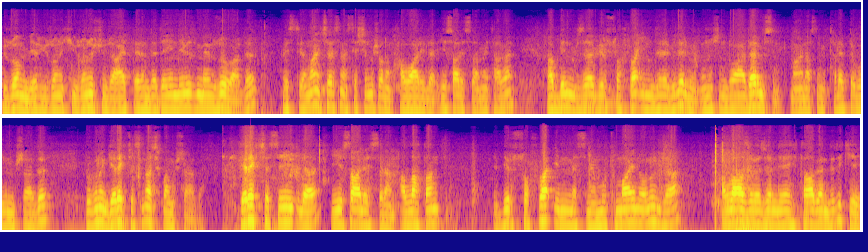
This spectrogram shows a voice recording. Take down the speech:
111, 112, 113. ayetlerinde değindiğimiz mevzu vardı. Hristiyanların içerisinden seçilmiş olan havariler İsa Aleyhisselam'a hitaben Rabbin bize bir sofra indirebilir mi? Bunun için dua eder misin? Manasında bir talepte bulunmuşlardı. Ve bunun gerekçesini açıklamışlardı. Gerekçesiyle İsa Aleyhisselam Allah'tan bir sofra inmesine mutmain olunca Allah Azze ve Celle'ye hitaben dedi ki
